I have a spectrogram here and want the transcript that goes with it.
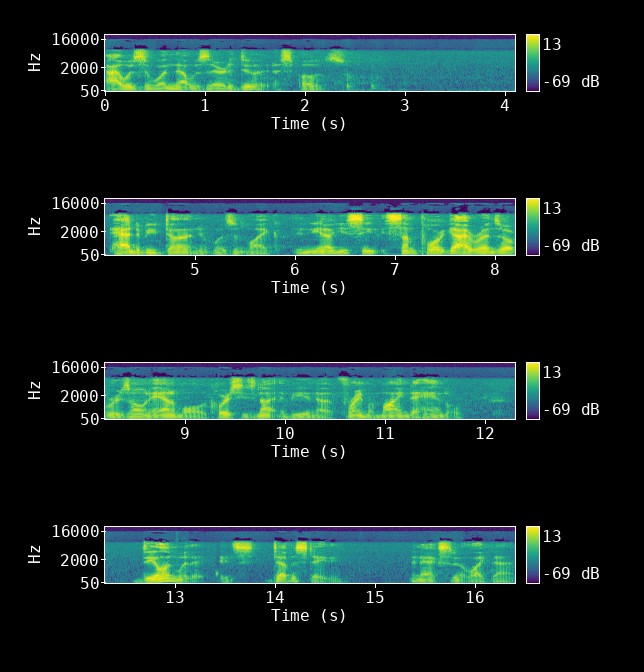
I was the one that was there to do it. I suppose it had to be done. It wasn't like, and you know, you see some poor guy runs over his own animal. Of course, he's not going to be in a frame of mind to handle dealing with it. It's devastating, an accident like that.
